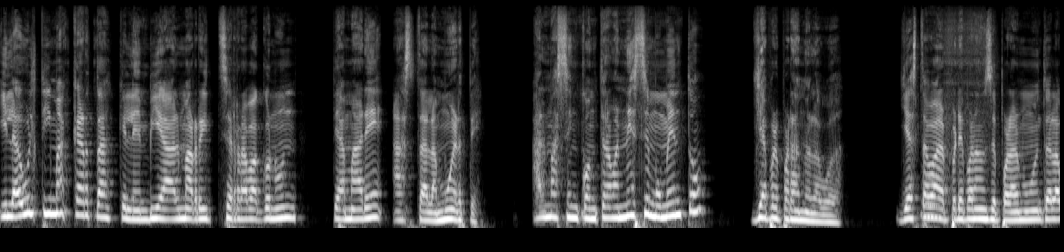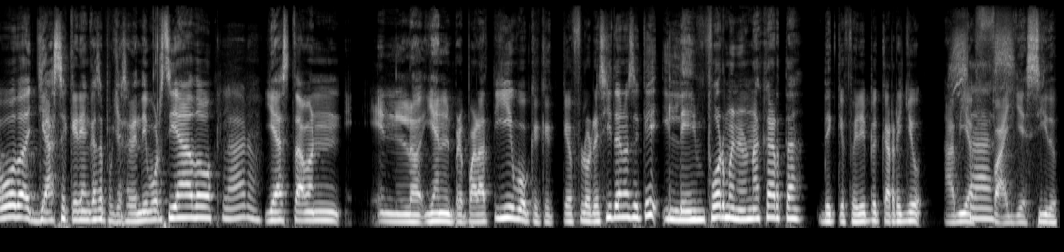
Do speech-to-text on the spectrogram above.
y la última carta que le envía a Alma Reed cerraba con un Te amaré hasta la muerte. Alma se encontraba en ese momento ya preparando la boda. Ya estaba Uf. preparándose para el momento de la boda, ya se querían casar porque ya se habían divorciado, Claro. ya estaban en lo- ya en el preparativo, que, que, que florecita, no sé qué, y le informan en una carta de que Felipe Carrillo había Sas. fallecido.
